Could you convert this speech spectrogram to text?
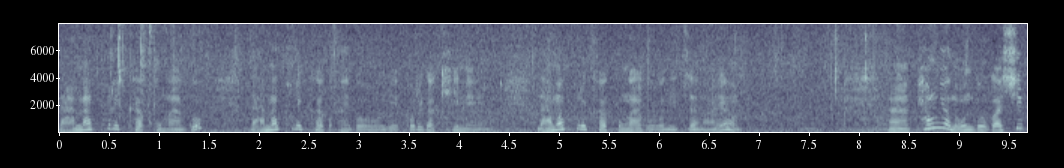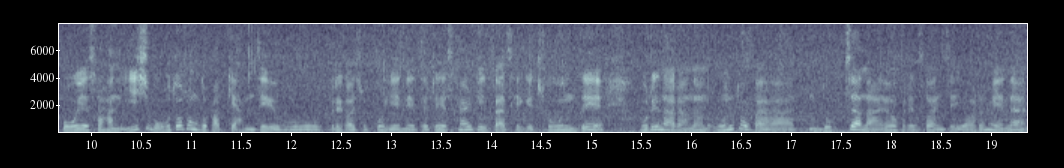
남아프리카 공화국 남아프리카 아이고 얘 꼬리가 기네요 남아프리카 공화국은 있잖아요 어, 평년 온도가 15에서 한 25도 정도밖에 안 돼요. 그래가지고 얘네들이 살기가 되게 좋은데 우리나라는 온도가 높잖아요. 그래서 이제 여름에는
